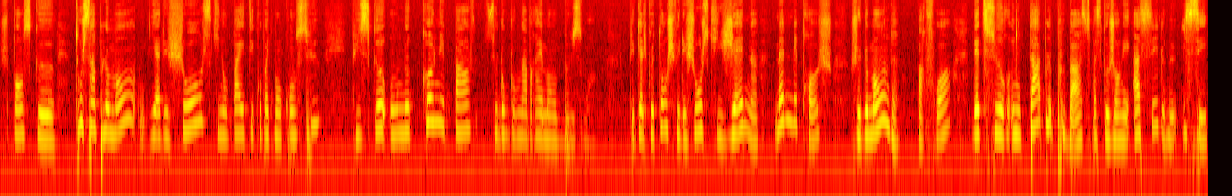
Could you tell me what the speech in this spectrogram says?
Je pense que tout simplement, il y a des choses qui n'ont pas été complètement conçues puisqu'on ne connaît pas ce dont on a vraiment besoin. Depuis quelque temps, je fais des choses qui gênent même mes proches. Je demande parfois d'être sur une table plus basse parce que j'en ai assez de me hisser.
